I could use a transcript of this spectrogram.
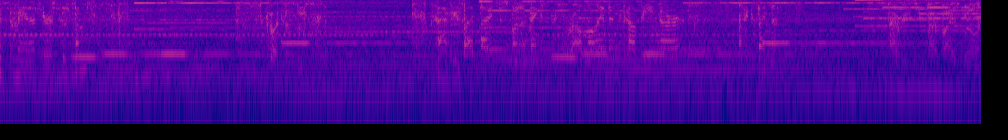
Mr. Manager, systems? Good systems. Happy flight by. Just want to make sure you're online and copying our excitement. To bye bye as well.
